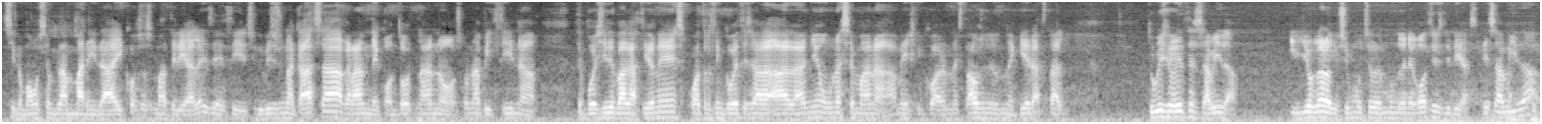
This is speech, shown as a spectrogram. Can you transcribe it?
si nos vamos en plan vanidad y cosas materiales? Es decir, si tuvieses una casa grande con dos nanos, una piscina, te puedes ir de vacaciones cuatro o cinco veces al, al año, una semana a México, a Estados Unidos, donde quieras, tal. tú visualizas esa vida. Y yo, claro, que soy mucho del mundo de negocios, dirías, esa vida,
